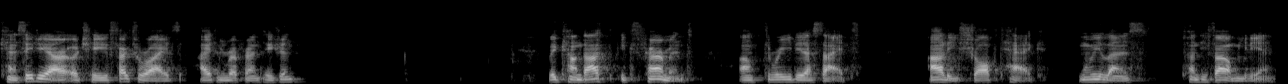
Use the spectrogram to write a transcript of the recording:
can CGR achieve factorized item representation? We conduct experiment on three datasets, Ali shop tag, MovieLens 25 million,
